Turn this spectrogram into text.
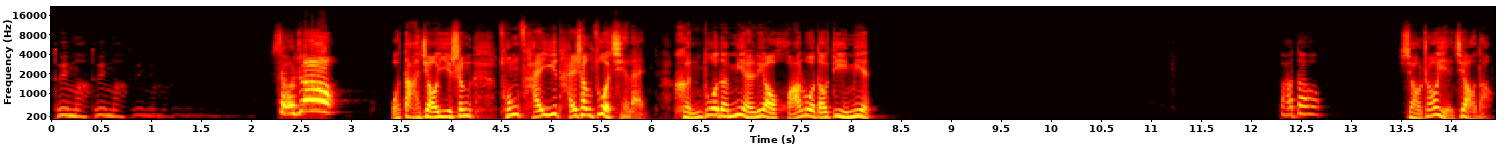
对吗？对吗？对吗？小赵！我大叫一声，从裁衣台上坐起来，很多的面料滑落到地面。拔刀！小昭也叫道：“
